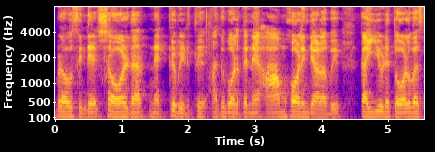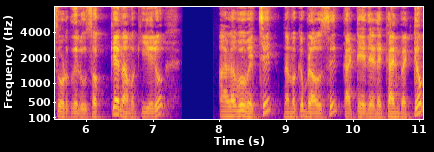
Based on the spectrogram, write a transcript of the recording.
ബ്ലൗസിന്റെ ഷോൾഡർ നെക്ക് വിടുത്ത് അതുപോലെ തന്നെ ആം ഹോളിന്റെ അളവ് കൈയുടെ തോൾ വസ്തു കൊടുക്കുന്ന ഒക്കെ നമുക്ക് ഈ ഒരു അളവ് വെച്ച് നമുക്ക് ബ്ലൗസ് കട്ട് ചെയ്തെടുക്കാൻ പറ്റും.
